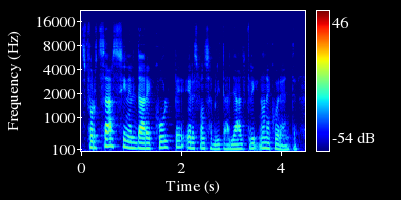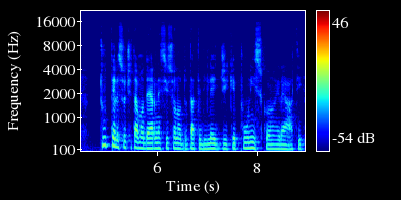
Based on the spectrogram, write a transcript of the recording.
Sforzarsi nel dare colpe e responsabilità agli altri non è coerente. Tutte le società moderne si sono dotate di leggi che puniscono i reati,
